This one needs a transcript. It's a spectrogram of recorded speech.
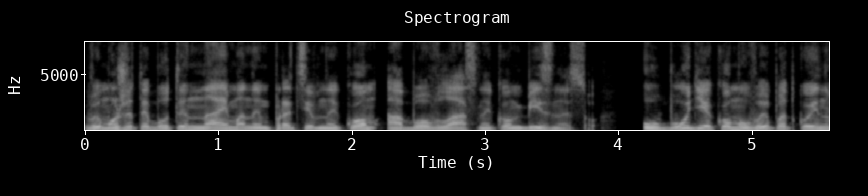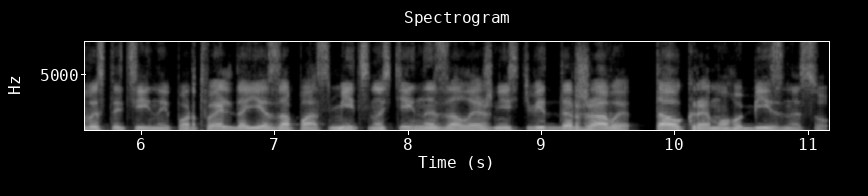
Ви можете бути найманим працівником або власником бізнесу. У будь-якому випадку інвестиційний портфель дає запас міцності і незалежність від держави та окремого бізнесу.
